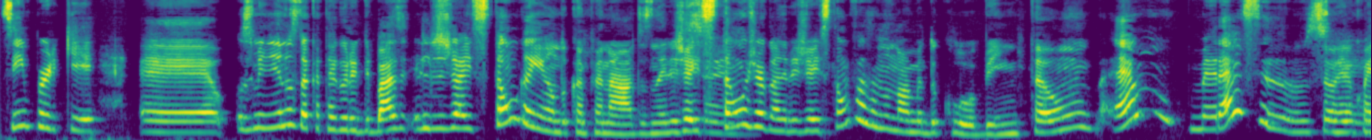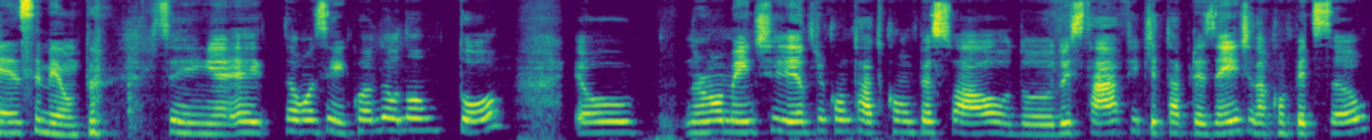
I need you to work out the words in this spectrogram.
Sim, porque é, os meninos da categoria de base, eles já estão ganhando campeonatos, né? Eles já Sim. estão jogando, eles já estão fazendo o nome do clube. Então, é um, merece o seu Sim. reconhecimento. Sim, é, então, assim, quando eu não tô eu normalmente entro em contato com o pessoal do, do staff que está presente na competição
